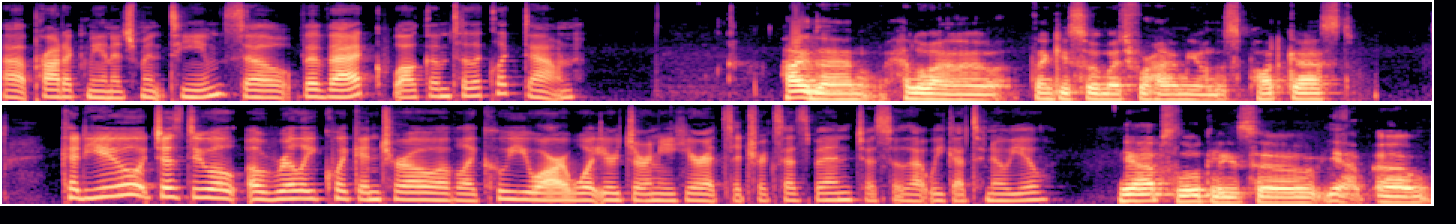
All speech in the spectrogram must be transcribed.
uh, Product Management team. So, Vivek, welcome to the Clickdown. Hi, Dan. Hello, Ana. Thank you so much for having me on this podcast. Could you just do a, a really quick intro of like who you are, what your journey here at Citrix has been, just so that we get to know you? Yeah, absolutely. So, yeah, um,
